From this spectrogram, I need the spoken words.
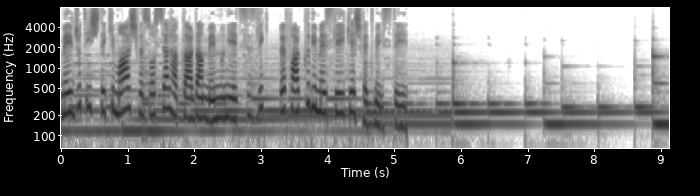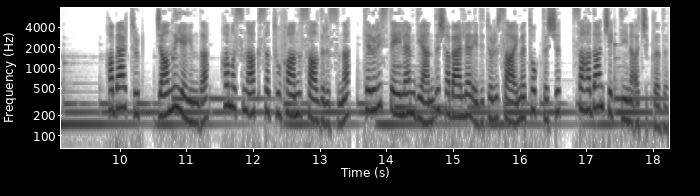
mevcut işteki maaş ve sosyal haklardan memnuniyetsizlik ve farklı bir mesleği keşfetme isteği. Habertürk, canlı yayında, Hamas'ın Aksa tufanı saldırısına, terörist eylem diyen dış haberler editörü Saime Toktaş'ı, sahadan çektiğini açıkladı.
